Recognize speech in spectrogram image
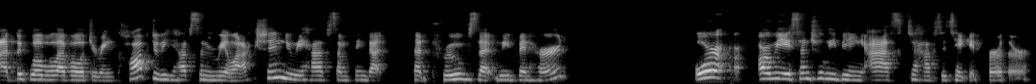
at the global level during COP, do we have some real action? Do we have something that that proves that we've been heard? Or are we essentially being asked to have to take it further?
